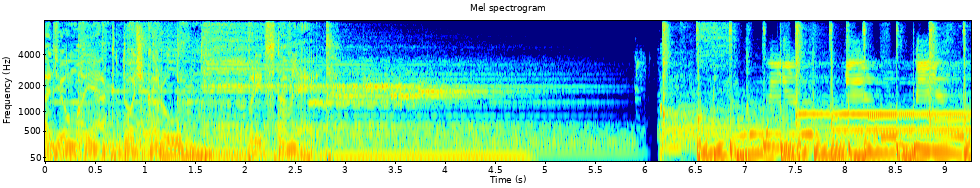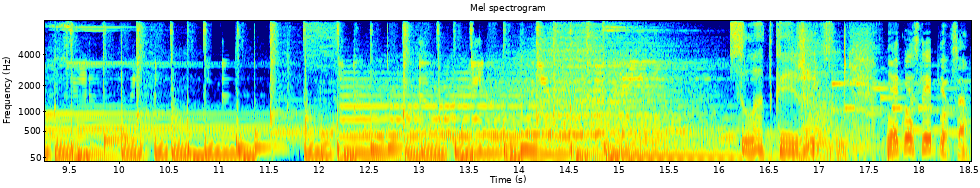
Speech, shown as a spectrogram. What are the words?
Радиомаяк.ру представляет. Сладкая жизнь. Нет, не слипнется,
